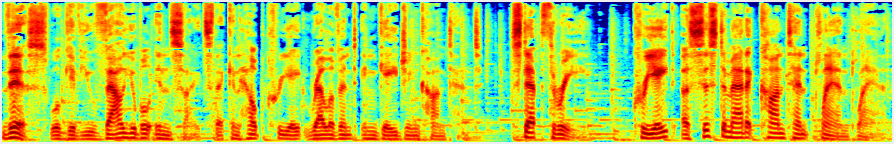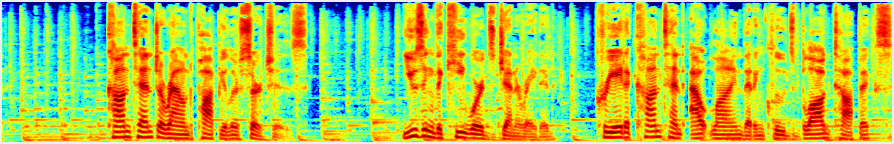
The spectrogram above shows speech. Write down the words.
This will give you valuable insights that can help create relevant, engaging content. Step 3. Create a systematic content plan plan. Content around popular searches. Using the keywords generated, create a content outline that includes blog topics,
